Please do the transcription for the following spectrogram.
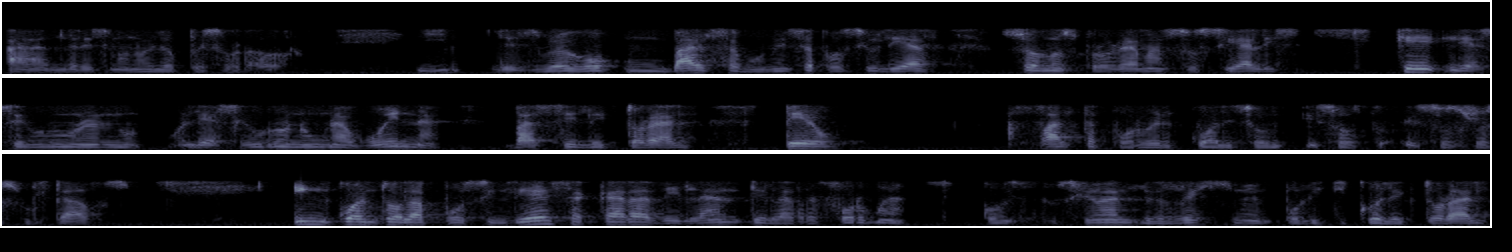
a Andrés Manuel López Obrador. Y desde luego un bálsamo en esa posibilidad son los programas sociales que le aseguran, le aseguran una buena base electoral, pero falta por ver cuáles son esos, esos resultados. En cuanto a la posibilidad de sacar adelante la reforma constitucional del régimen político electoral,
